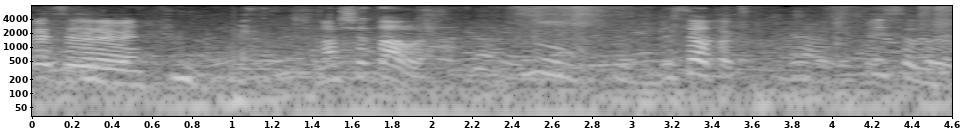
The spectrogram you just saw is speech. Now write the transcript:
30 гривень. Насчитали? Ну, десяток. 50 гривень.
